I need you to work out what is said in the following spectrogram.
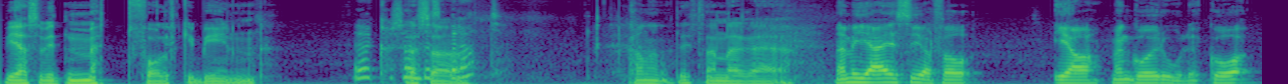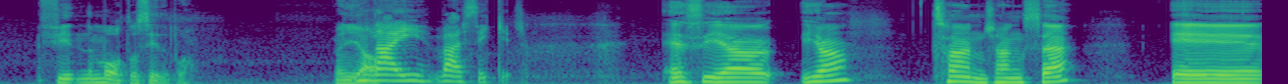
Vi har så vidt møtt folk i byen. Ja, kanskje han er Altså- desperat. Kan hende. Litt sånn der eh, Nei, men jeg sier i hvert fall ja, men gå rolig. Gå Finn en måte å si det på. Men ja. Nei, vær sikker. Jeg sier ja, ta en sjanse. Eh,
